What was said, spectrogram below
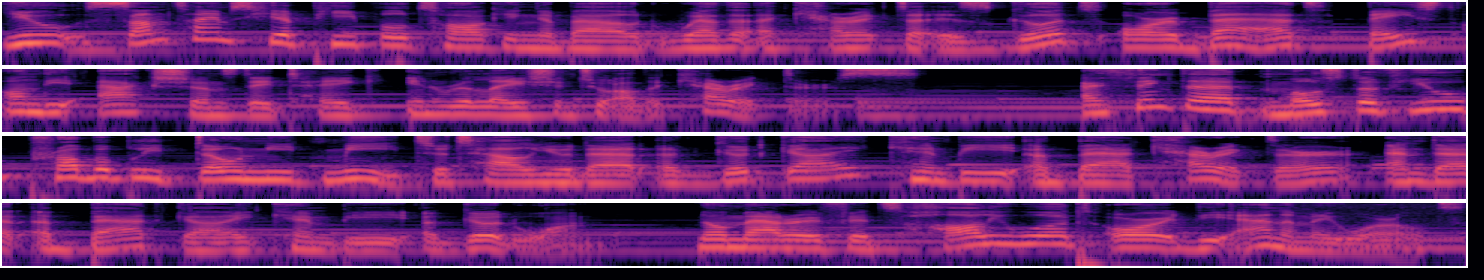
You sometimes hear people talking about whether a character is good or bad based on the actions they take in relation to other characters. I think that most of you probably don't need me to tell you that a good guy can be a bad character and that a bad guy can be a good one. No matter if it's Hollywood or the anime world,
